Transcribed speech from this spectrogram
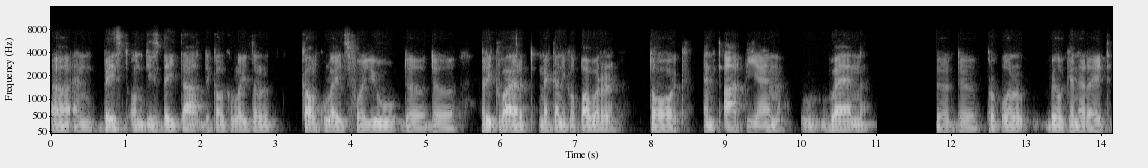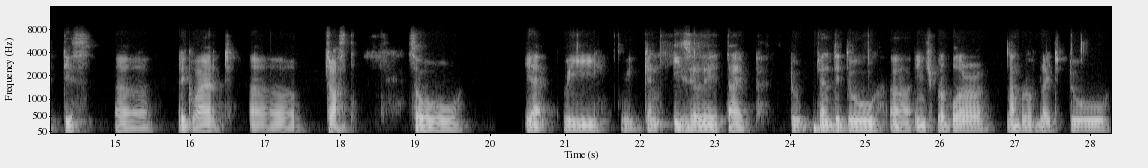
Uh, and based on this data, the calculator calculates for you the, the required mechanical power, torque, and RPM when the, the propeller will generate this uh, required uh, thrust. So yeah, we we can easily type to 22 uh, inch propeller, number of blade two,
